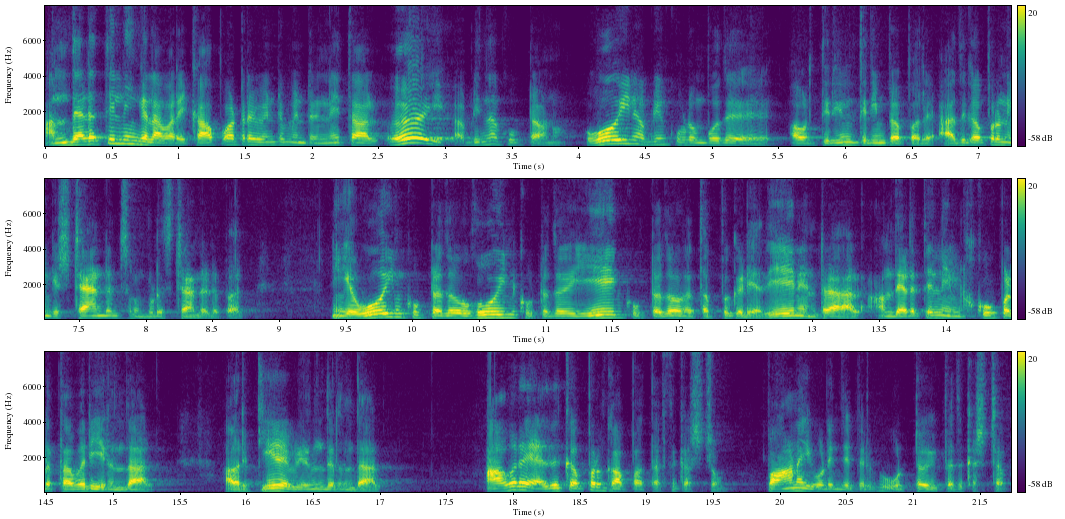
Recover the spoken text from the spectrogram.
அந்த இடத்தில் நீங்கள் அவரை காப்பாற்ற வேண்டும் என்று நினைத்தால் ஏய்! அப்படின்னு தான் கூப்பிட்டானோ. ஓயின் அப்படின்னு கூப்பிடும்போது அவர் திரும்பி திரும்பி பார்ப்பார். அதுக்கப்புறம் நீங்கள் ஸ்டாண்டுன்னு சொல்லும்போது ஸ்டாண்ட் எடுப்பார். நீங்கள் ஓயின் கூப்பிட்டதோ ஹோயின் கூப்பிட்டதோ ஏன் கூப்பிட்டதோ அங்கே தப்பு கிடையாது. ஏனென்றால் அந்த இடத்தில் நீங்கள் கூப்பிட தவறி இருந்தால் அவர் கீழே விழுந்திருந்தால் அவரை அதுக்கப்புறம் காப்பாற்றுறது கஷ்டம். பானை உடைந்த பிறகு ஒட்ட வைப்பது கஷ்டம்.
